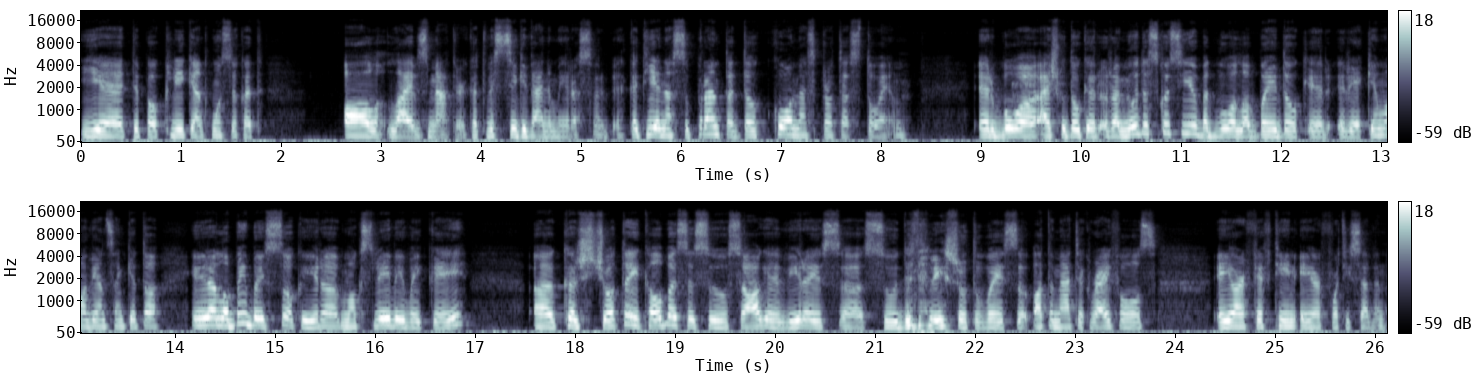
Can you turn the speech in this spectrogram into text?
jie tipo klykia ant mūsų, kad all lives matter, kad visi gyvenimai yra svarbi, kad jie nesupranta, dėl ko mes protestuojam. Ir buvo, aišku, daug ir ramių diskusijų, bet buvo labai daug ir riekimo viens ant kito. Ir yra labai baisu, kai yra moksleiviai vaikai, karščiuotai kalbasi su suaugę vyrais, su dideliais šautuvais, su automatic rifles, AR-15, AR-47.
